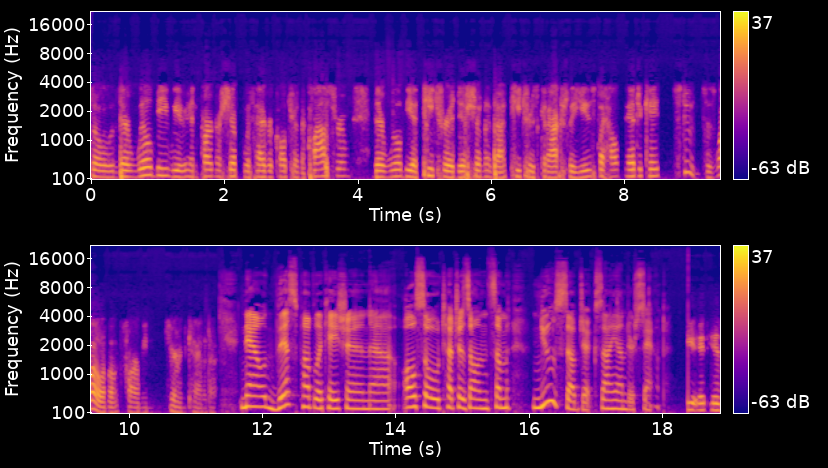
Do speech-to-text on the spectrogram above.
So there will be, we in partnership with Agriculture in the Classroom, there will be a teacher edition that teachers can actually use to help educate students as well about farming here in Canada. Now, this publication uh, also touches on some new subjects, I understand. It is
